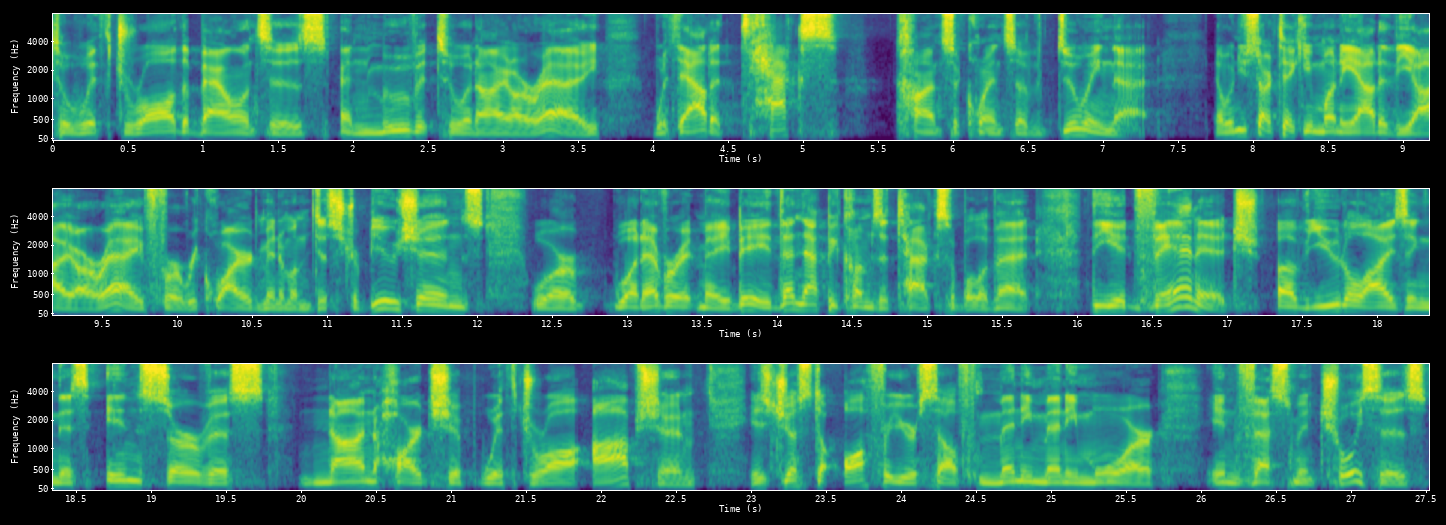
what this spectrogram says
to withdraw the balances and move it to an IRA without a tax consequence of doing that. Now, when you start taking money out of the IRA for required minimum distributions or whatever it may be, then that becomes a taxable event. The advantage of utilizing this in service, non hardship withdrawal option is just to offer yourself many, many more investment choices,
